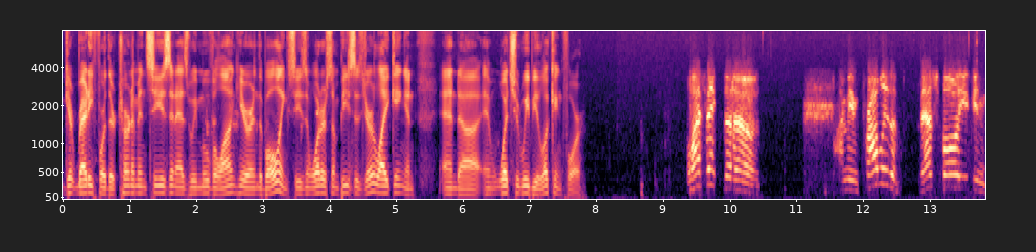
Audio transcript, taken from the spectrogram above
get ready for their tournament season as we move along here in the bowling season. What are some pieces you're liking, and and uh, and what should we be looking for? Well, I think the, I mean, probably the best ball you can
